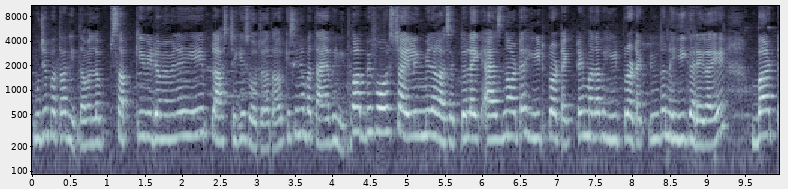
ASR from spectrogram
मुझे पता नहीं था मतलब सबकी वीडियो में मैंने ये प्लास्टिक ही सोचा था और किसी ने बताया भी नहीं था। तो आप बिफोर स्टाइलिंग भी लगा सकते हो like as not a heat protecting मतलब हीट प्रोटेक्टिंग तो नहीं करेगा ये। बट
